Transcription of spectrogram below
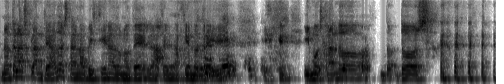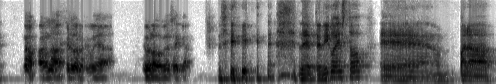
¿No, te lo has planteado estar en la piscina de un hotel haciendo trading y, mostrando dos... no, para nada, perdona, que voy a... Tengo la boca seca. Te digo esto eh, para...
